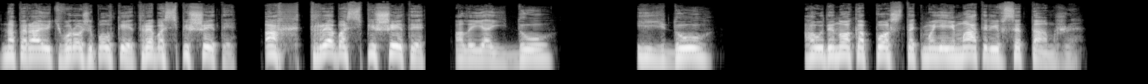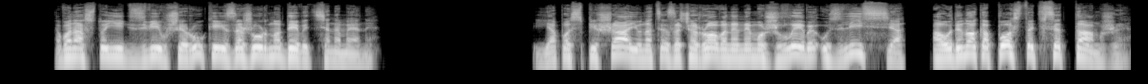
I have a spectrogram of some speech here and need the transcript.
Напирають ворожі полки. Треба спішити. Ах, треба спішити. Але я йду і йду, а одинока постать моєї матері все там же. Вона стоїть, звівши руки, і зажурно дивиться на мене. Я поспішаю на це зачароване неможливе узлісся, а одинока постать все там же,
